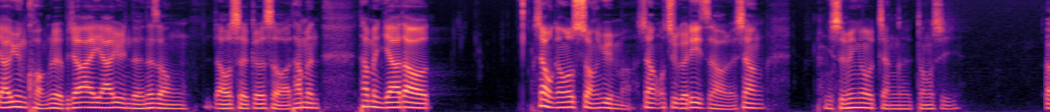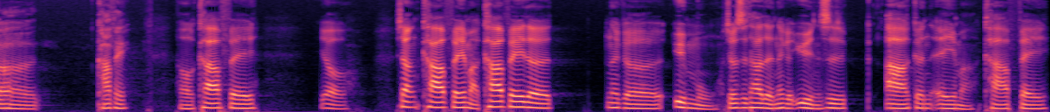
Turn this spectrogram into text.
押韵狂热，比较爱押韵的那种饶舌歌手啊，他们他们押到像我刚刚说双韵嘛，像我举个例子好了，像你随便给我讲个东西，呃，咖啡，哦，咖啡，有像咖啡嘛，咖啡的那个韵母就是它的那个韵是 R 跟 A 嘛，咖啡，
